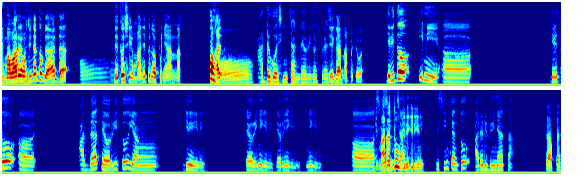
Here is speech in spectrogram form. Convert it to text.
Himawari sama Shinchan tuh nggak ada. Oh. Jadi tuh si emaknya tuh nggak punya anak. Oh. Makanya- Oh. Ada gue sinchan teori konspirasi. Iya kan? Apa coba? Jadi tuh ini eh jadi tuh eh, ada teori tuh yang gini gini. Teorinya gini, teorinya gini, isinya gini. Eh, si Gimana tuh Shinchan- gini-gini gini? Si Shinchan tuh ada di dunia nyata. Siapa? ya?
